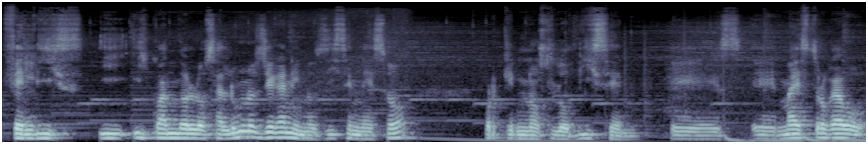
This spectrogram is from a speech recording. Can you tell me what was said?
feliz. Y, cuando los alumnos llegan y nos dicen eso, porque nos lo dicen, es, eh, maestro Gabo,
